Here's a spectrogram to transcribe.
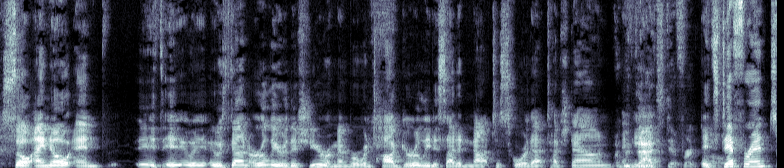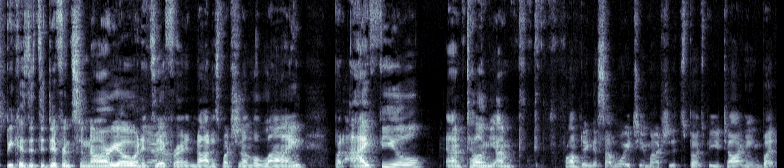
So I know, and it, it, it was done earlier this year. Remember when Todd Gurley decided not to score that touchdown? but and he- that's different. it's different because it's a different scenario and it's Yeah. different and not as much on the line. But I feel, and I'm telling you, I'm prompting this up way too much. It's supposed to be you talking, but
